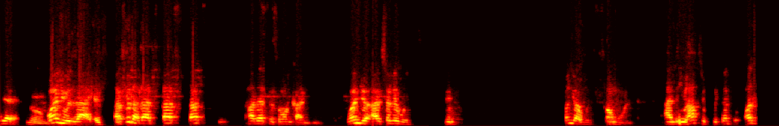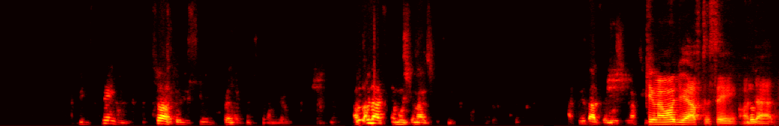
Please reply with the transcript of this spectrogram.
yeah. No. When you lie, I feel like that's that's that's hardest thing someone can do. When you're actually with when you're with someone and you have to pretend to other single so to receive benefits from them. I feel that's emotional. I think that's emotional. Tima, what do you have to say on that?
